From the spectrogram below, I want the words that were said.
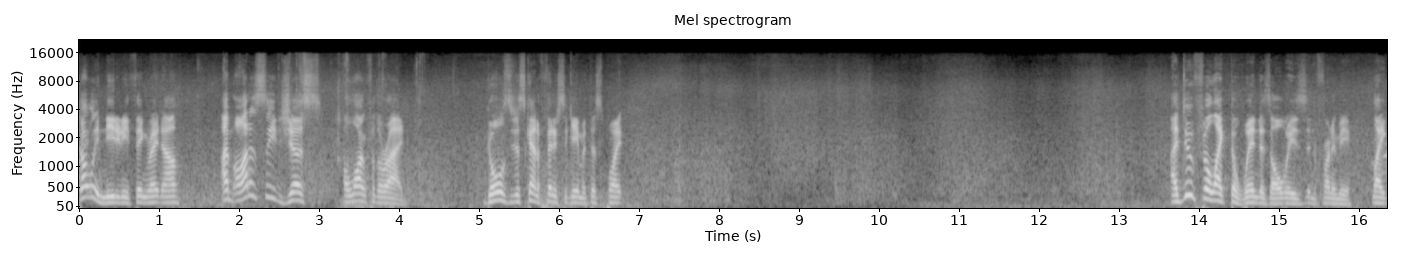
Don't really need anything right now. I'm honestly just along for the ride. Goal is to just kind of finish the game at this point. I do feel like the wind is always in front of me. Like,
